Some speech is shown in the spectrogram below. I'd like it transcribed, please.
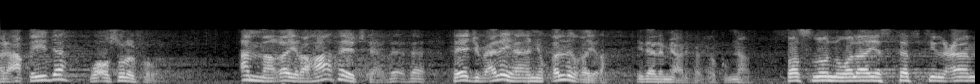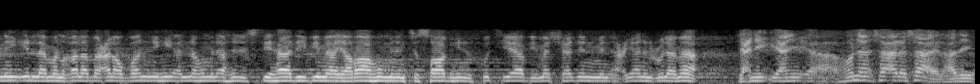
العقيدة وأصول الفروع. أما غيرها فيجتهد فيجب عليها أن يقلد غيره إذا لم يعرف الحكم. نعم. فصل ولا يستفتي العامي إلا من غلب على ظنه أنه من أهل الاجتهاد بما يراه من انتصابه للفتيا بمشهد من أعيان العلماء. يعني يعني هنا سأل سائل هذه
